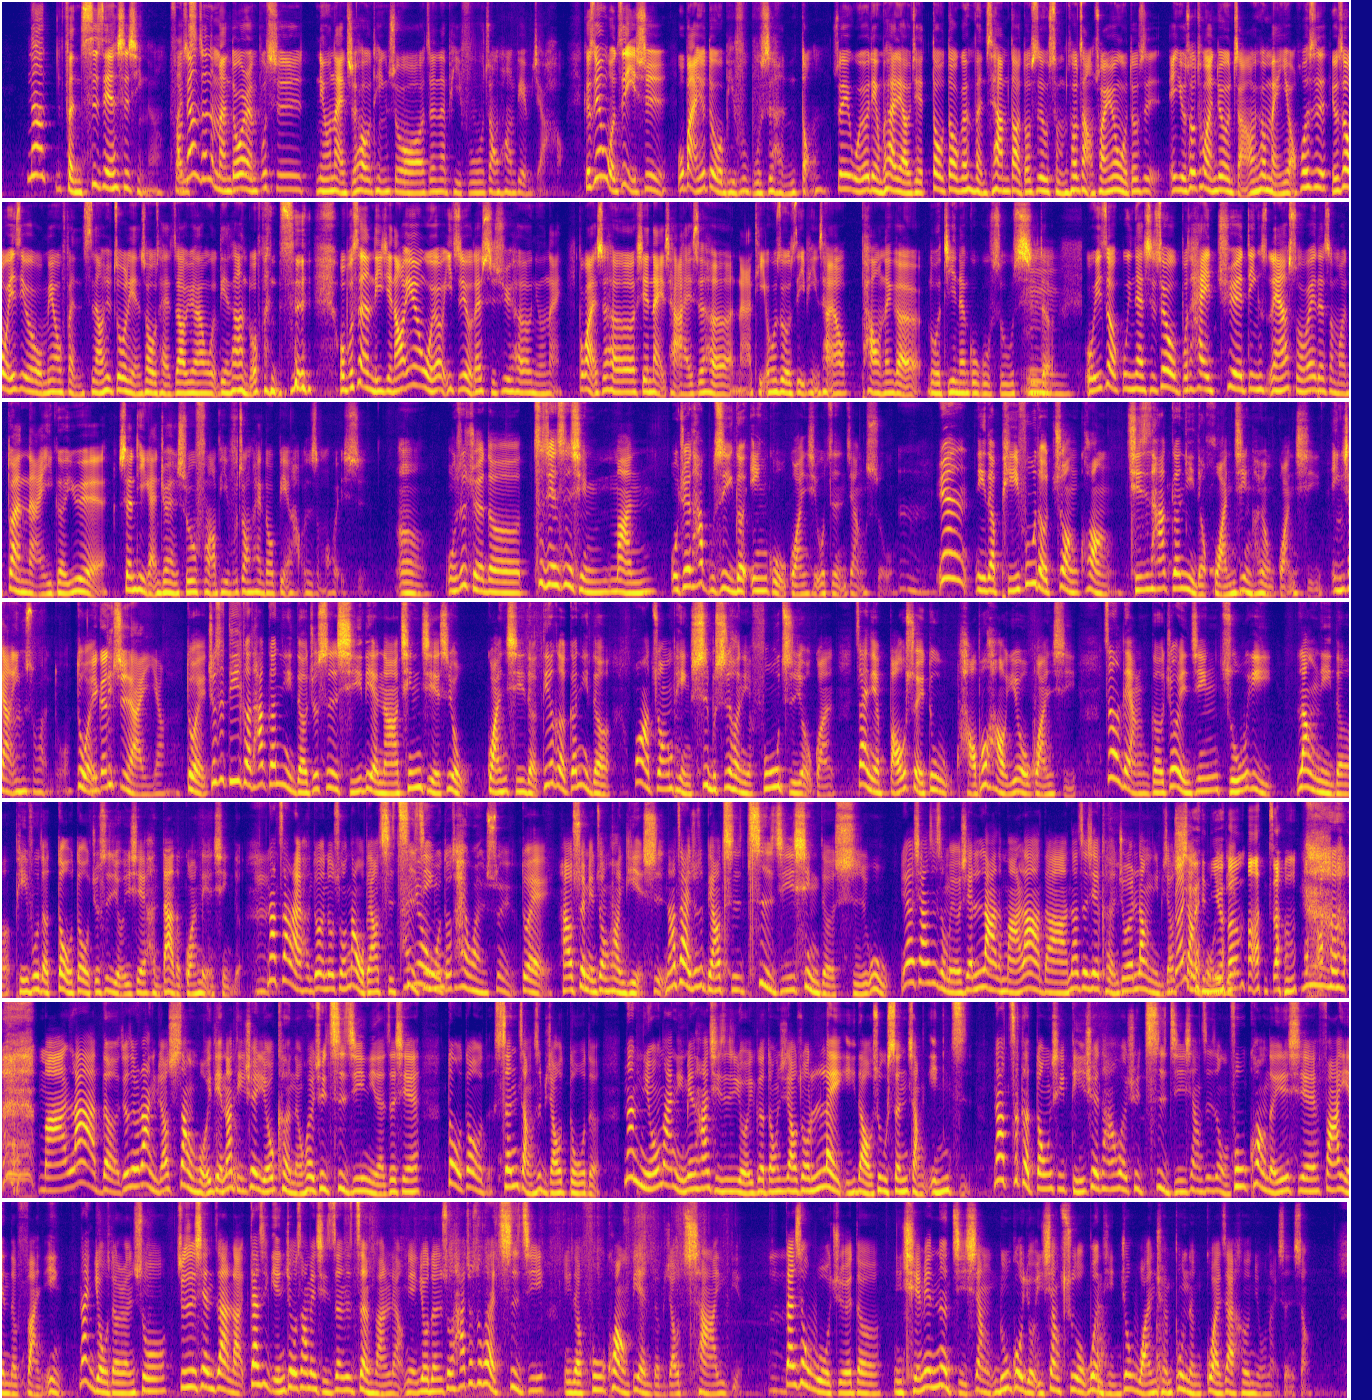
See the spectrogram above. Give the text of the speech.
那粉刺这件事情呢？好像真的蛮多人不吃牛奶之后，听说真的皮肤状况变比较好。可是因为我自己是，我本来就对我皮肤不是很懂，所以我有点不太了解痘痘跟粉刺它们到底都是什么时候长出来。因为我都是，诶，有时候突然就有长，有时候没有，或是有时候我一直以为我没有粉刺，然后去做脸的时候，我才知道原来我脸上很多粉刺，我不是很理解。然后因为我又一直有在持续喝牛奶，不管是喝鲜奶茶还是喝拿铁，或者我自己平常要泡那个裸肌能谷谷酥吃的。嗯我一直有固定在吃，所以我不太确定人家所谓的什么断奶一个月，身体感觉很舒服，然后皮肤状态都变好是怎么回事？嗯，我是觉得这件事情蛮，我觉得它不是一个因果关系，我只能这样说。嗯，因为你的皮肤的状况，其实它跟你的环境很有关系，影响因素很多。对，也跟致癌一样。对，就是第一个，它跟你的就是洗脸啊、清洁是有关系的。第二个，跟你的化妆品适不适合你的肤质有关，在你的保水度好不好也有关系，这两个就已经足以。让你的皮肤的痘痘就是有一些很大的关联性的。嗯、那再来，很多人都说，那我不要吃刺激，我都太晚睡了。对，还有睡眠状况也是。那再来就是不要吃刺激性的食物，因为像是什么有些辣的、麻辣的啊，那这些可能就会让你比较上火一点。麻辣的，就是让你比较上火一点。那的确有可能会去刺激你的这些痘痘的生长是比较多的。那牛奶里面它其实有一个东西叫做类胰岛素生长因子。那这个东西的确，它会去刺激像是这种肤况的一些发炎的反应。那有的人说，就是现在来，但是研究上面其实真的是正反两面。有的人说，它就是会刺激你的肤况变得比较差一点。嗯，但是我觉得你前面那几项，如果有一项出了问题，你就完全不能怪在喝牛奶身上。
